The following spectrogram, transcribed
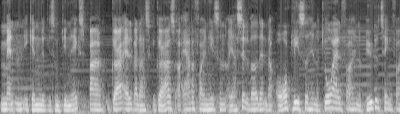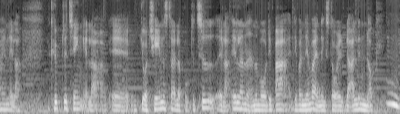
manden, igen lidt ligesom din eks, bare gør alt, hvad der skal gøres, og er der for hende hele tiden. Og jeg har selv været den, der overplisede hende, og gjorde alt for hende, og byggede ting for hende, eller købte ting, eller øh, gjorde tjenester, eller brugte tid, eller et eller andet andet, hvor det bare, det var never ending story, det blev aldrig nok. Mm.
